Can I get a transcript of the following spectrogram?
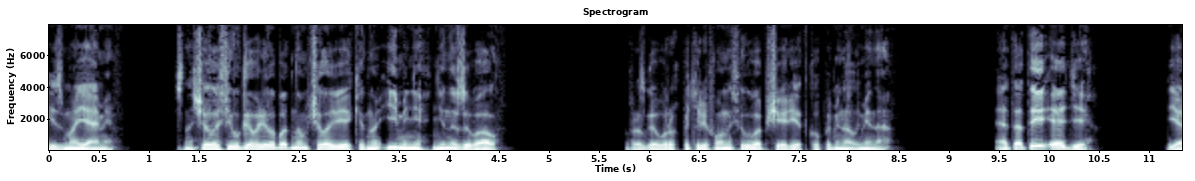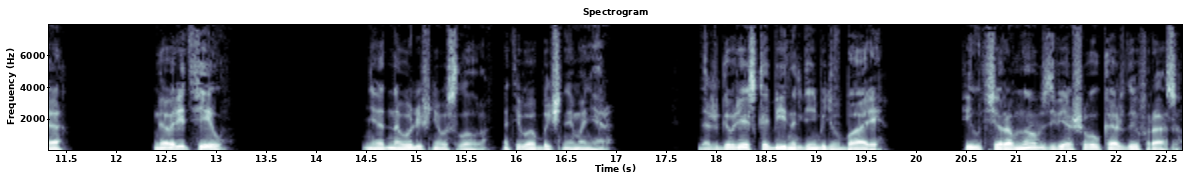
из Майами. Сначала Фил говорил об одном человеке, но имени не называл. В разговорах по телефону Фил вообще редко упоминал имена. «Это ты, Эдди?» «Я». «Говорит Фил». Ни одного лишнего слова. Это его обычная манера. Даже говоря из кабины где-нибудь в баре, Фил все равно взвешивал каждую фразу.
